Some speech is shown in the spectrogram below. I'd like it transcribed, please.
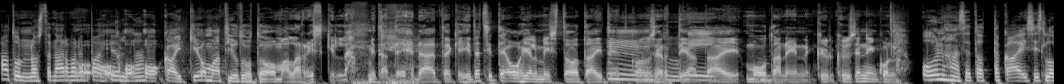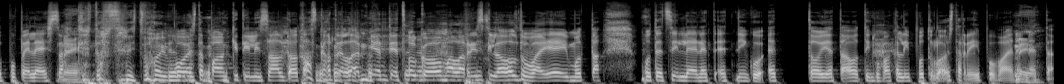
hatunnoston arvoinen paikka. O, o, kaikki omat jutut on omalla riskillä, mitä tehdään. Että kehität sitten ohjelmistoa tai teet mm, konserttia niin. tai muuta, niin kyllä, kyllä se niin kuin... Onhan se totta kai siis loppupeleissä. Niin. Tuossa nyt voi, voi sitä pankkitilisaldoa taas katella ja miettiä, että onko omalla riskillä oltu vai ei, mutta, mutta et silleen, että et, niinku, et toi, että olet niin vaikka lipputuloista riippuvainen, niin. että,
